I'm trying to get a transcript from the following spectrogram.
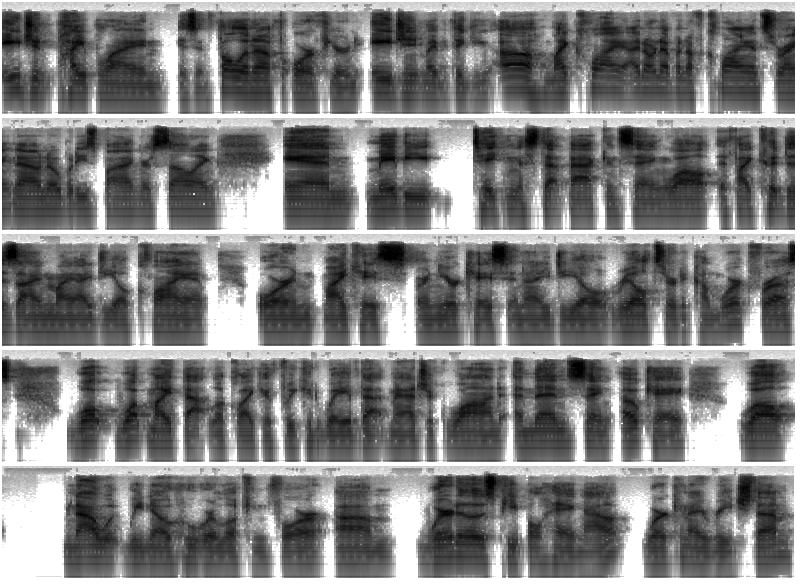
agent pipeline isn't full enough, or if you're an agent, you might be thinking, oh, my client, I don't have enough clients right now, nobody's buying or selling, and maybe taking a step back and saying, well, if I could design my ideal client, or in my case, or in your case, an ideal realtor to come work for us, what what might that look like if we could wave that magic wand, and then saying, okay, well now we know who we're looking for. Um, where do those people hang out? Where can I reach them?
